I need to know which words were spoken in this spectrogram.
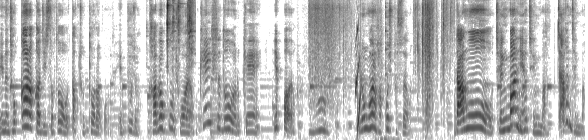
얘는 젓가락까지 있어서 딱 좋더라고요. 예쁘죠? 가볍고 좋아요. 케이스도 이렇게 예뻐요. 아, 이런 거 하나 갖고 싶었어요. 나무 쟁반이에요, 쟁반. 작은 쟁반.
